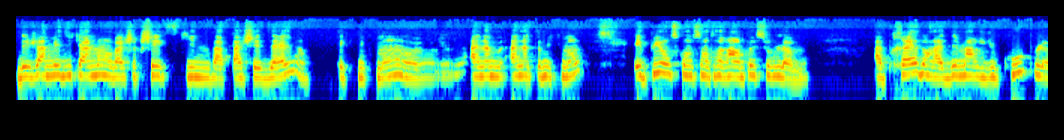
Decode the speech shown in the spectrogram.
Déjà, médicalement, on va chercher ce qui ne va pas chez elle, techniquement, anatomiquement, et puis on se concentrera un peu sur l'homme. Après, dans la démarche du couple,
